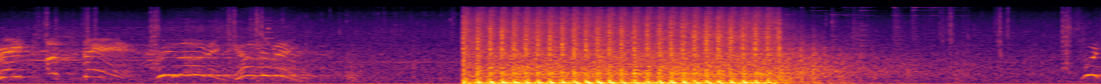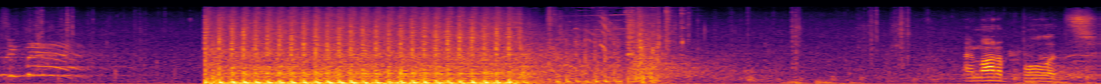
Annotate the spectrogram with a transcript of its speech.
Make a stand! Reloading! Cover me! Switching back! I'm out of bullets.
